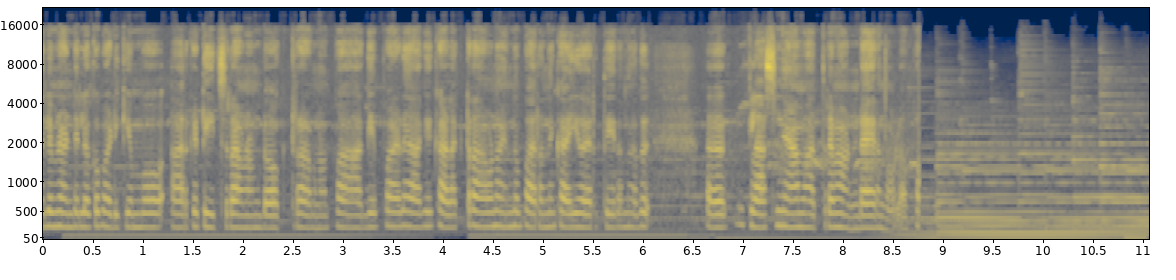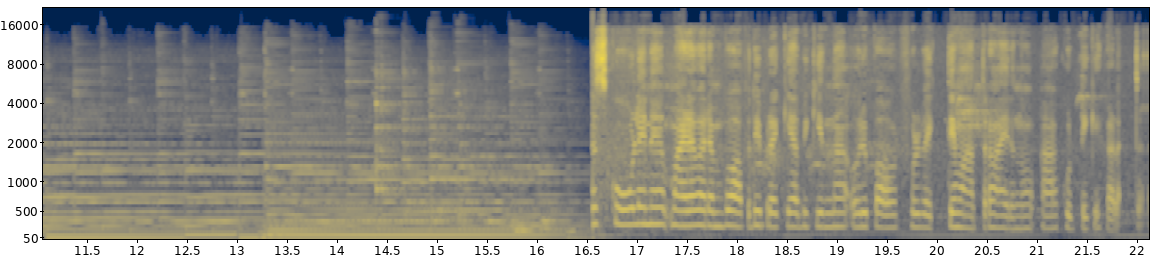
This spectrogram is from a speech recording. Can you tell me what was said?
ഒന്നിലും രണ്ടിലൊക്കെ പഠിക്കുമ്പോൾ ആർക്ക് ഡോക്ടർ ആവണം അപ്പോൾ ആകെപ്പാടെ ആകെ കളക്ടർ ആവണം എന്ന് പറഞ്ഞ് കൈ ഉയർത്തിയിരുന്നത് ക്ലാസ്സിൽ ഞാൻ മാത്രമേ ഉണ്ടായിരുന്നുള്ളൂ. അപ്പം സ്കൂളിന് മഴ വരുമ്പോൾ അവധി പ്രഖ്യാപിക്കുന്ന ഒരു പവർഫുൾ വ്യക്തി മാത്രമായിരുന്നു ആ കുട്ടിക്ക് കളക്ടർ.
